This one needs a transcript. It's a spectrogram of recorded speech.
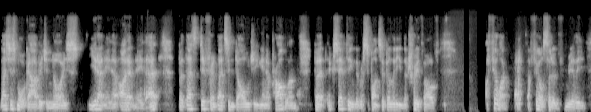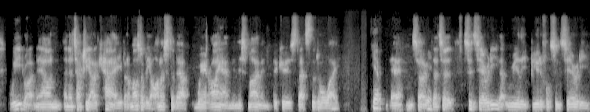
That's just more garbage and noise. You don't need that. I don't need that. But that's different. That's indulging in a problem. But accepting the responsibility and the truth of I feel like I feel sort of really weird right now, and, and it's actually okay. But I might as well be honest about where I am in this moment because that's the doorway. Yep. Yeah. And so yep. that's a sincerity, that really beautiful sincerity,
